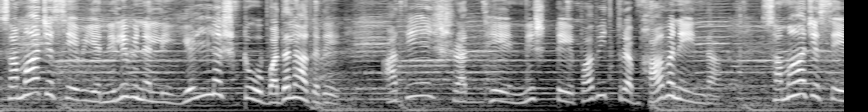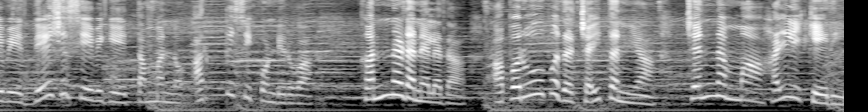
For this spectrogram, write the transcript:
ಸಮಾಜ ಸೇವೆಯ ನಿಲುವಿನಲ್ಲಿ ಎಳ್ಳಷ್ಟು ಬದಲಾಗದೆ ಅದೇ ಶ್ರದ್ಧೆ, ನಿಷ್ಠೆ, ಪವಿತ್ರ ಭಾವನೆಯಿಂದ ಸಮಾಜ ಸೇವೆ, ದೇಶ ಸೇವೆಗೆ ತಮ್ಮನ್ನು ಅರ್ಪಿಸಿಕೊಂಡಿರುವ ಕನ್ನಡ ನೆಲದ ಅಪರೂಪದ ಚೈತನ್ಯ ಚೆನ್ನಮ್ಮ ಹಳ್ಳಿಕೇರಿ,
